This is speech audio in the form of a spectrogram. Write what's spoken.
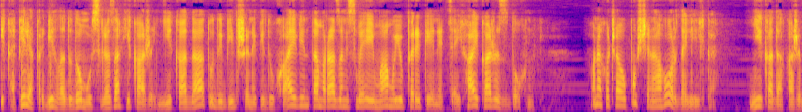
І капіля прибігла додому в сльозах і каже Нікада туди більше не піду. Хай він там разом із своєю мамою перекинеться, і хай, каже, здохнуть. Вона, хоча опущена, а горда лілька. Нікада, каже,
